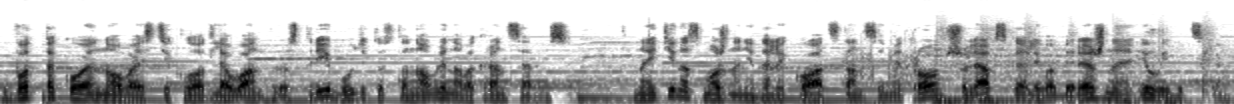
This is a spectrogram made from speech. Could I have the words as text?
Вот такое новое стекло для OnePlus 3 будет установлено в экран сервиса. Найти нас можно недалеко от станции метро Шулявская, Левобережная и Лыбецкая.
